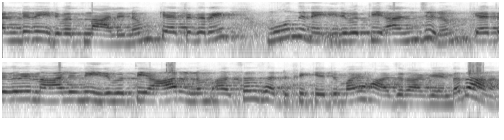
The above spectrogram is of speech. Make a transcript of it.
രണ്ടിന് ഇരുപത്തിനാലിനും കാറ്റഗറി മൂന്നിന് ഇരുപത്തി അഞ്ചിനും കാറ്റഗറി നാലിന് ഇരുപത്തി ആറിനും അസൽ സർട്ടിഫിക്കറ്റുമായി ഹാജരാകേണ്ടതാണ്.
